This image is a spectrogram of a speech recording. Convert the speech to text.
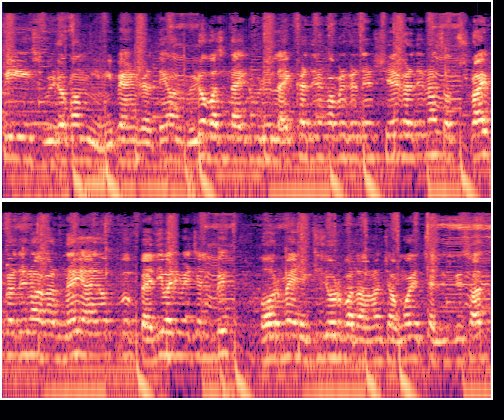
अभी इस वीडियो को हम यहीं पे एंड करते हैं। और वीडियो पसंद आई तो वीडियो लाइक कर देना कमेंट कर देना शेयर कर देना सब्सक्राइब कर देना। अगर नहीं आए हो तो पहली बार मेरे चैनल पे। और मैं एक चीज़ और बताना चाहूँगा इस चैनल के साथ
